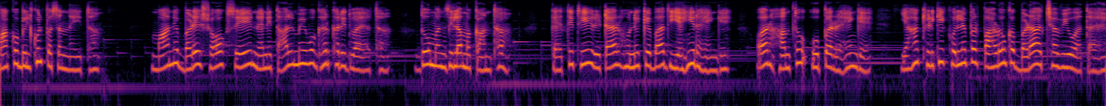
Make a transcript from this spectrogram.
माँ को बिल्कुल पसंद नहीं था। माँ ने बड़े शौक से नैनीताल में वो घर खरीदवाया था। दो मंजिला मकान था। कहती थी, रिटायर होने के बाद यहीं रहेंगे और हम तो ऊपर रहेंगे। यहाँ खिड़की खोलने पर पहाड़ों का बड़ा अच्छा व्यू आता है।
